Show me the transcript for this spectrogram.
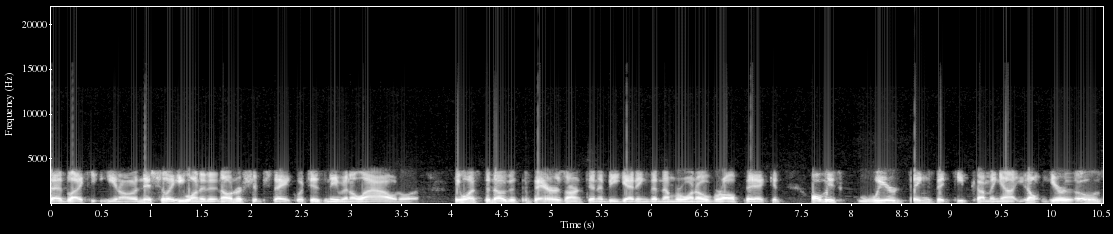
said like, you know, initially he wanted an ownership stake, which isn't even allowed, or he wants to know that the Bears aren't going to be getting the number one overall pick, and all these weird things that keep coming out. You don't hear those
